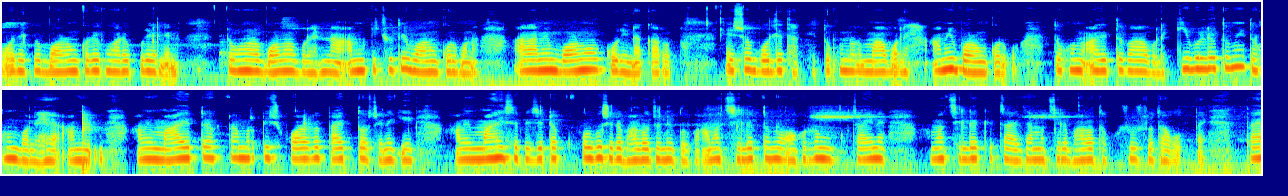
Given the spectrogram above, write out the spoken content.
ওদেরকে বরণ করে ঘরে পুরে এলেন। তখন ওর বড়মা বলে, না, আমি কিছুতেই বরণ করব না। আর আমি বরণও করি না কারণ এসব বলতে থাকে। তখন ওর মা বলে, আমি বরণ করব। তখন আদিত্য বাবা বলে, কি বললে তুমি? তখন বলে হ্যাঁ আমি আমি মায়ের তো একটা আমার কিছু করার দায়িত্ব আছে নাকি? আমি মা হিসেবে যেটা করব সেটা ভালোর জন্যই করব। আমার ছেলের তো আমি অঘটন চাই না। আমার ছেলেকে চাই যে আমার ছেলে ভালো থাকুক, সুস্থ থাকুক, তাই তাই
